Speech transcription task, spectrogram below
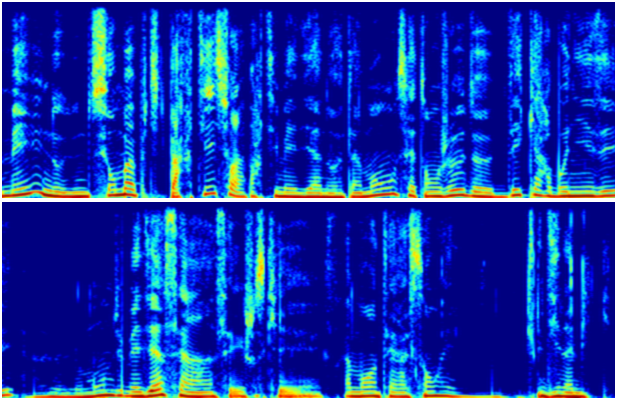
Mais nous, sur ma petite partie, sur la partie média notamment, cet enjeu de décarboniser le monde du média, c'est quelque chose qui est extrêmement intéressant et dynamique.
